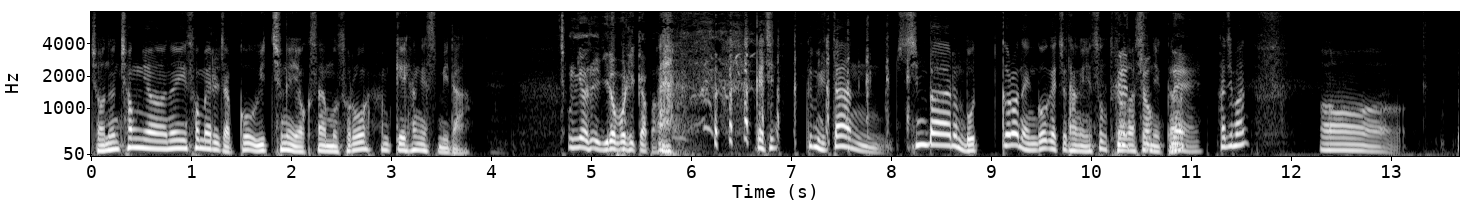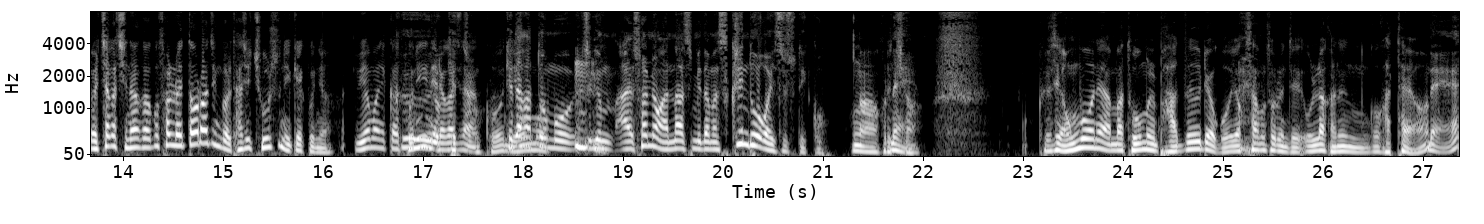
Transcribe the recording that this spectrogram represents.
저는 청년의 소매를 잡고 위층의 역사무소로 함께 향했습니다. 청년을 잃어버릴까봐. 그러니까 지- 그럼 일단 신발은 못 끌어낸 거겠죠 당연히 쏙 들어갔으니까. 그렇죠. 네. 하지만 어 열차가 지나가고 선로에 떨어진 걸 다시 주울 수는 있겠군요. 위험하니까 본인이 내려가진 그렇겠죠. 않고. 게다가 또 뭐 지금 아, 설명 안 나왔습니다만 스크린 도어가 있을 수도 있고. 아, 그렇죠. 그래서 영무원에 아마 도움을 받으려고 역사무소로 이제 올라가는 것 같아요. 네.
